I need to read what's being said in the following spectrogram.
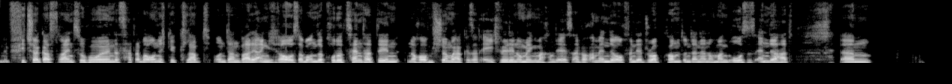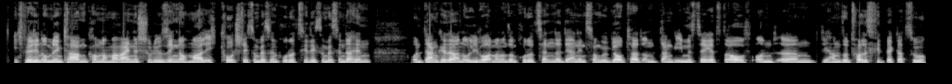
eine Feature-Gast reinzuholen. Das hat aber auch nicht geklappt und dann war der eigentlich raus. Aber unser Produzent hat den noch auf dem Schirm gehabt, gesagt, ey, ich will den unbedingt machen. Der ist einfach am Ende, auch wenn der Drop kommt und dann ja nochmal ein großes Ende hat. Ähm, ich will den unbedingt haben, komm noch mal rein ins Studio, sing noch mal, ich coach dich so ein bisschen, produziere dich so ein bisschen dahin. Und danke da an Uli Wortmann, unserem Produzenten, der an den Song geglaubt hat. Und dank ihm ist der jetzt drauf. Und ähm, die haben so tolles Feedback dazu.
